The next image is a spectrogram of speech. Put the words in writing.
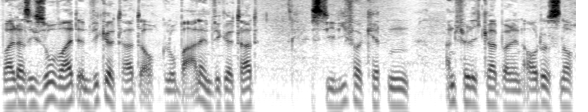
weil das sich so weit entwickelt hat, auch global entwickelt hat, ist die Lieferkettenanfälligkeit bei den Autos noch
